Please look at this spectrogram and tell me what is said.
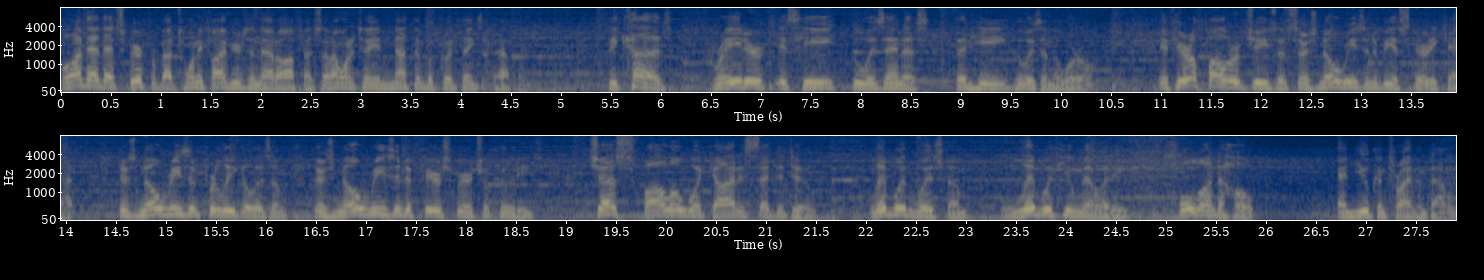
Well, I've had that spear for about 25 years in that office, and I want to tell you nothing but good things have happened. Because greater is he who is in us than he who is in the world. If you're a follower of Jesus, there's no reason to be a scaredy cat. There's no reason for legalism. There's no reason to fear spiritual cooties. Just follow what God has said to do. Live with wisdom live with humility, hold on to hope, and you can thrive in Babylon.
